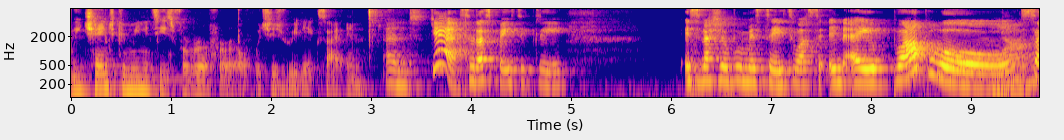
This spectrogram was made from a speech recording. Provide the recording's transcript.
we change communities for real for real which is really exciting And yeah, so that's basically International Women's Day to us in a bubble. So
